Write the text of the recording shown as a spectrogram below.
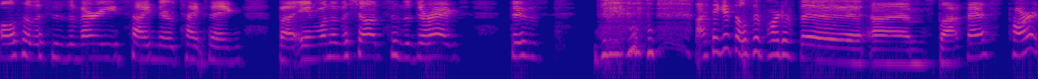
Also, this is a very side note type thing, but in one of the shots in the direct, there's. I think it's also part of the um, Splatfest part,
